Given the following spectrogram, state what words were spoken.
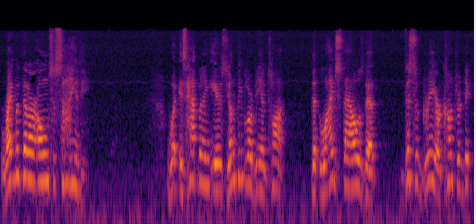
right within our own society. What is happening is young people are being taught that lifestyles that disagree or contradict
